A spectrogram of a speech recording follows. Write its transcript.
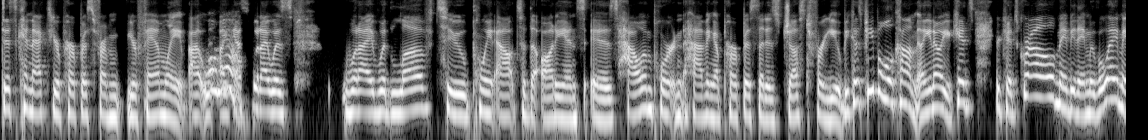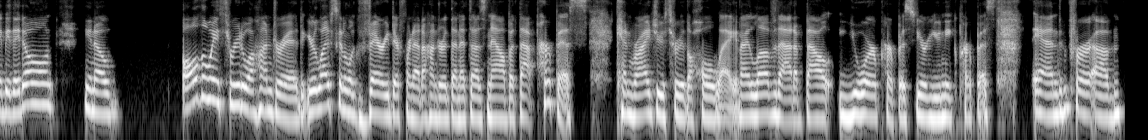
disconnect your purpose from your family. I, oh, no. I guess what I was what I would love to point out to the audience is how important having a purpose that is just for you because people will come you know your kids your kids grow maybe they move away maybe they don't you know all the way through to 100 your life's going to look very different at 100 than it does now but that purpose can ride you through the whole way and i love that about your purpose your unique purpose and for um,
